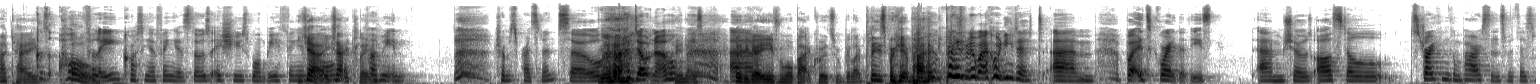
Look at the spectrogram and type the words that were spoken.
okay, because cool. hopefully crossing our fingers those issues won't be a thing anymore. Yeah, exactly. I mean Trump's president so I don't know Who knows? Maybe Um, going even more backwards would be like, please bring it back. Please bring it back We need it. Um, but it's great that these um, shows are still striking comparisons with this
